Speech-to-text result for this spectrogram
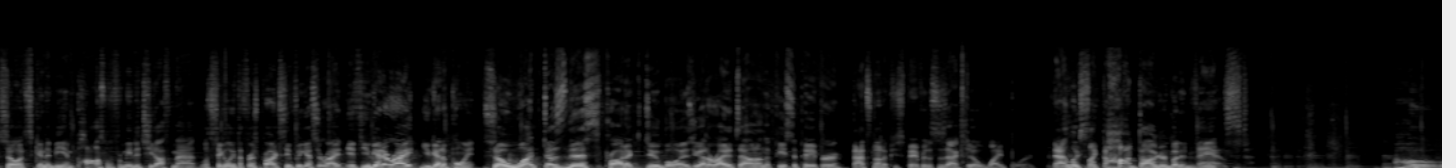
So it's gonna be impossible for me to cheat off Matt. Let's take a look at the first product, see if we guess it right. If you get it right, you get a point. So what does this product do, boys? You gotta write it down on the piece of paper. That's not a piece of paper, this is actually a whiteboard. That looks like the hot dogger, but advanced. Oh,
